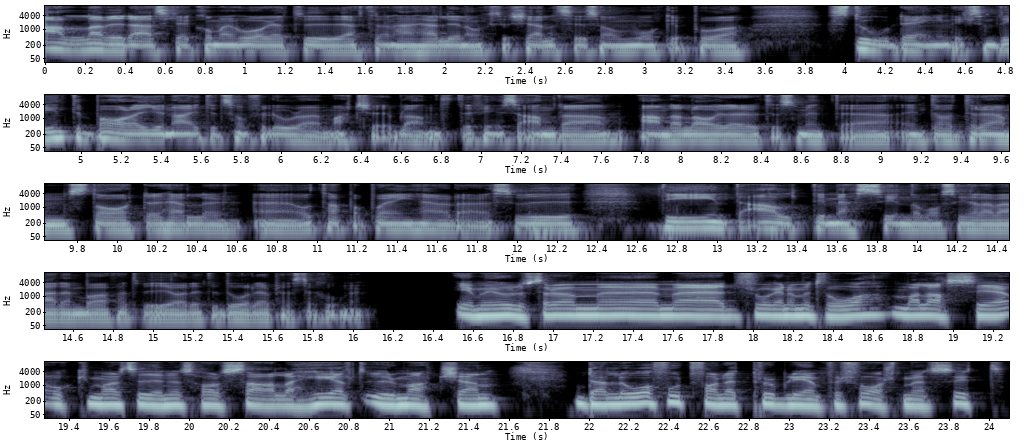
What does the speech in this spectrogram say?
alla vi där ska komma ihåg att vi efter den här helgen också Chelsea som åker på stordäng. Liksom, det är inte bara United som förlorar matcher ibland. Det finns andra, andra lag där ute som inte, inte har drömstarter heller eh, och tappar poäng här och där. Så vi, det är inte alltid mest synd om oss i hela världen bara för att vi gör lite dåliga prestationer. Emil Ullström eh, med fråga nummer två. Malassia och Martinez har Salah helt ur matchen. Dalot fortfarande ett problem försvarsmässigt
